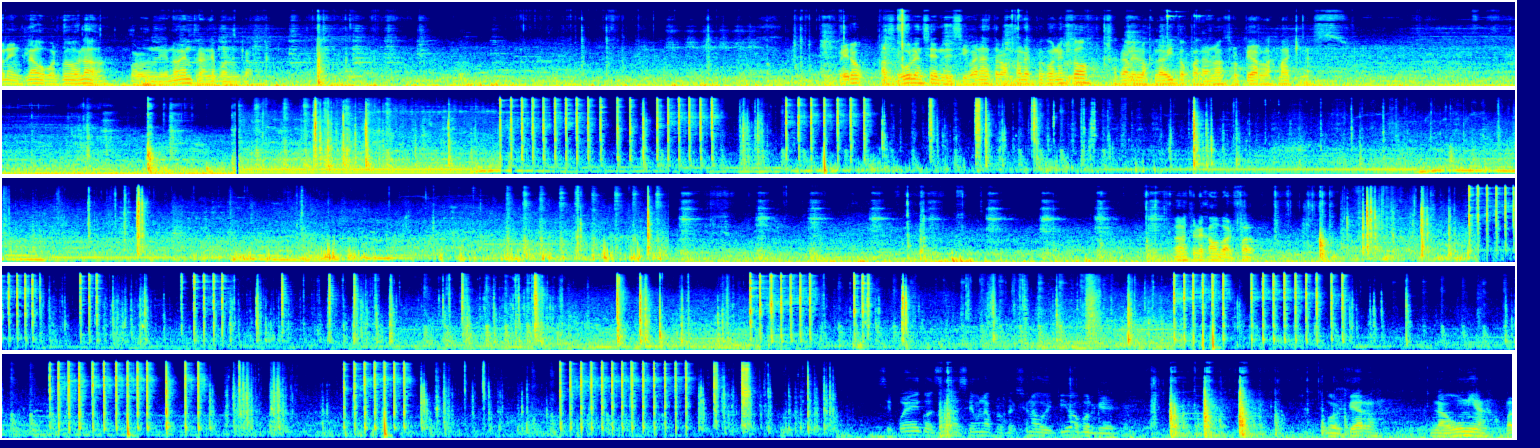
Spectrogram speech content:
Ponen clavo por todos lados. Por donde no entran le ponen clavo. Pero asegúrense de si van a trabajar después con esto, sacarle los clavitos para no estropear las máquinas. 嗯，这里看我板车了。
